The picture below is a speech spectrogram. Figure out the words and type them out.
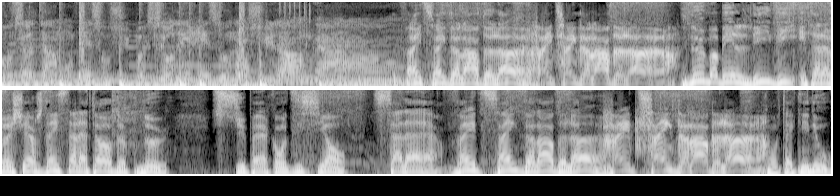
Au sol dans mon vaisseau, je suis pas sur les réseaux, non, je suis longueur. 25 de l'heure. 25 de l'heure. Pneu Mobile Levy est à la recherche d'installateurs de pneus. Super conditions. Salaire 25 de l'heure. 25 de l'heure. Contactez-nous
